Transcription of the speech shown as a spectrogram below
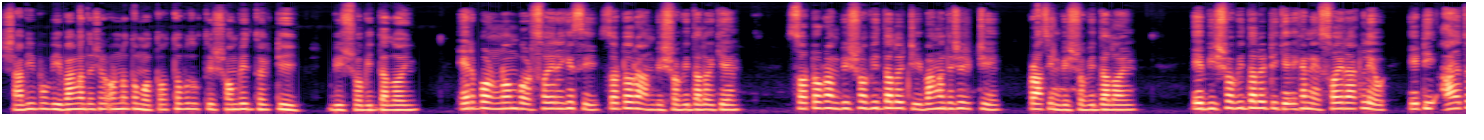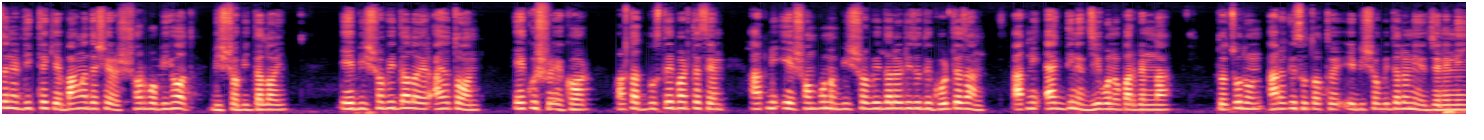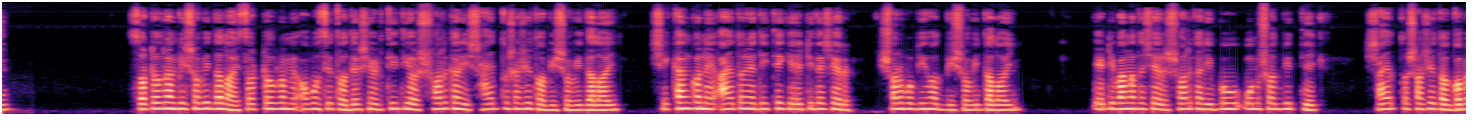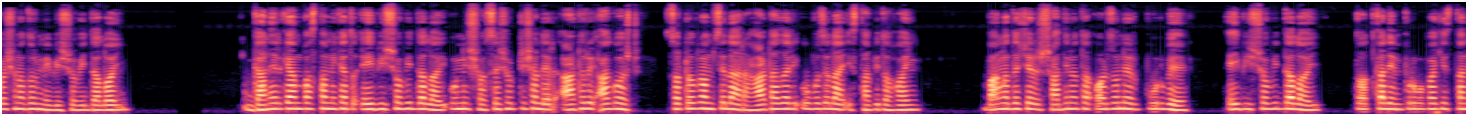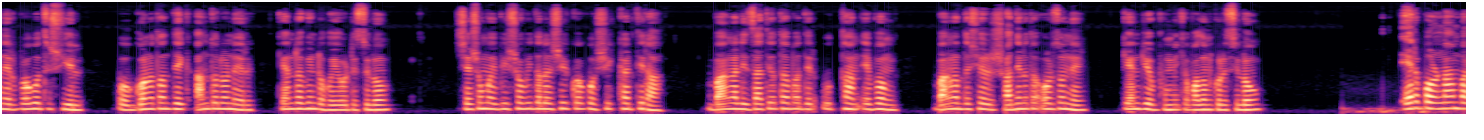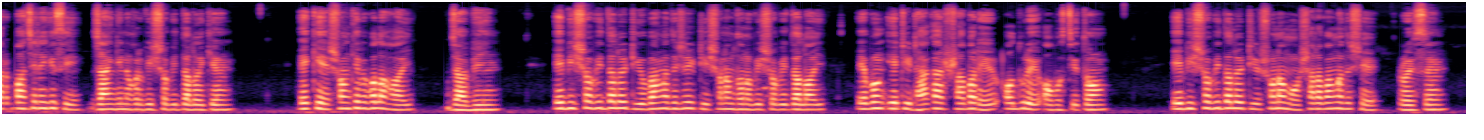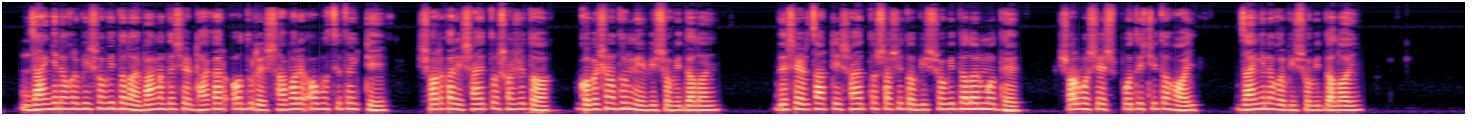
সাবিপ্রবি বাংলাদেশের অন্যতম তথ্য প্রযুক্তির সমৃদ্ধ একটি বিশ্ববিদ্যালয়। এরপর নম্বর ছয় রেখেছি চট্টগ্রাম বিশ্ববিদ্যালয়কে। চট্টগ্রাম বিশ্ববিদ্যালয়টি বাংলাদেশের একটি প্রাচীন বিশ্ববিদ্যালয়। এই বিশ্ববিদ্যালয়টিকে এখানে ছয় রাখলেও এটি আয়তনের দিক থেকে বাংলাদেশের সর্ববৃহৎ বিশ্ববিদ্যালয়। এই বিশ্ববিদ্যালয়ের আয়তন একুশশো একর। অর্থাৎ বুঝতেই পারতেছেন, আপনি এই সম্পূর্ণ বিশ্ববিদ্যালয়টি যদি ঘুরতে যান, আপনি একদিনে জীবনও পারবেন না। তো চলুন আরও কিছু তথ্য এই বিশ্ববিদ্যালয় নিয়ে জেনে নিই। চট্টগ্রাম বিশ্ববিদ্যালয় চট্টগ্রামে অবস্থিত দেশের তৃতীয় সরকারি স্বায়ত্তশাসিত বিশ্ববিদ্যালয়। শিক্ষাঙ্গনে আয়তনের দিক থেকে এটি দেশের সর্ববৃহৎ বিশ্ববিদ্যালয়। এটি বাংলাদেশের সরকারি বহু অনুষদ ভিত্তিক স্বায়ত্তশাসিত গবেষণাধর্মী বিশ্ববিদ্যালয়। গানের ক্যাম্পাস নামে খ্যাত এই বিশ্ববিদ্যালয় উনিশশো ছেষট্টি সালের আঠারোই আগস্ট চট্টগ্রাম জেলার হাটহাজারী উপজেলায় স্থাপিত হয়। বাংলাদেশের স্বাধীনতা অর্জনের পূর্বে এই বিশ্ববিদ্যালয় তৎকালীন পূর্ব পাকিস্তানের প্রগতিশীল ও গণতান্ত্রিক আন্দোলনের কেন্দ্রবিন্দু হয়ে উঠেছিল। সে সময় বিশ্ববিদ্যালয়ের শিক্ষক ও শিক্ষার্থীরা বাঙালি জাতীয়তাবাদের উত্থান এবং বাংলাদেশের স্বাধীনতা অর্জনে কেন্দ্রীয় ভূমিকা পালন করেছিল। এরপর নাম্বার পাঁচে রেখেছি জাহাঙ্গীরনগর বিশ্ববিদ্যালয়কে। একে সংক্ষেপে বলা হয় জাভি। এই বিশ্ববিদ্যালয়টিও বাংলাদেশের একটি স্বনামধন্য বিশ্ববিদ্যালয় এবং এটি ঢাকার সাভারের অদূরে অবস্থিত। এই বিশ্ববিদ্যালয়টির সুনামও সারা বাংলাদেশে রয়েছে। জাহাঙ্গীরনগর বিশ্ববিদ্যালয় বাংলাদেশের ঢাকার অদূরে সাভারে অবস্থিত একটি সরকারি স্বায়ত্তশাসিত গবেষণাধর্মী বিশ্ববিদ্যালয়। দেশের চারটি স্বায়ত্তশাসিত বিশ্ববিদ্যালয়ের মধ্যে সর্বশেষ প্রতিষ্ঠিত হয় জাহাঙ্গীরনগর বিশ্ববিদ্যালয়।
